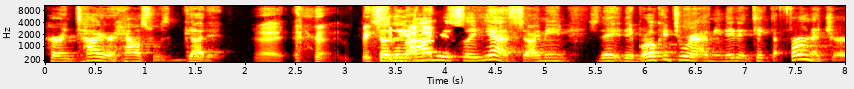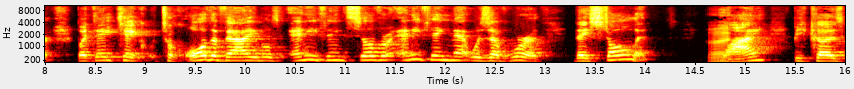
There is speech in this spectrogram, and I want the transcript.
Her entire house was gutted. Right. so they obviously, yes. I mean, they, they broke into her. I mean, they didn't take the furniture, but they take took all the valuables, anything silver, anything that was of worth, they stole it. Right. Why? Because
